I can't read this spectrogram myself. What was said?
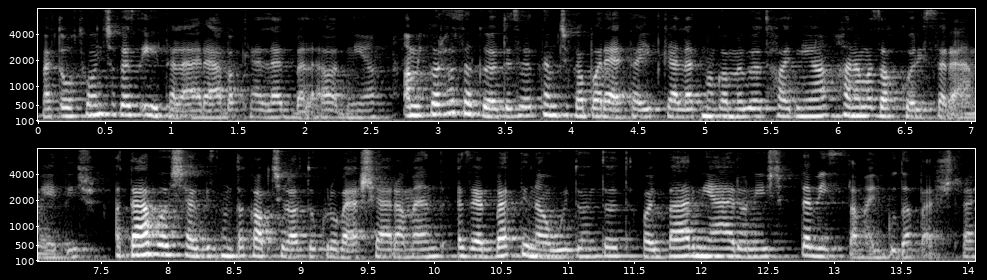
mert otthon csak az ételárába kellett beleadnia. Amikor hazaköltözött, nem csak a barátait kellett maga mögött hagynia, hanem az akkori szerelmét is. A távolság viszont a kapcsolatok rovására ment, ezért Bettina úgy döntött, hogy bármi áron is, de visszamegy Budapestre.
